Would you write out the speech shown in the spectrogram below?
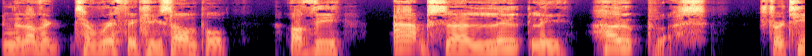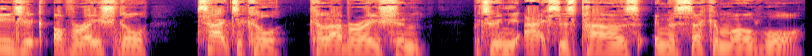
And another terrific example of the absolutely hopeless strategic, operational, tactical collaboration between the Axis powers in the Second World War.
